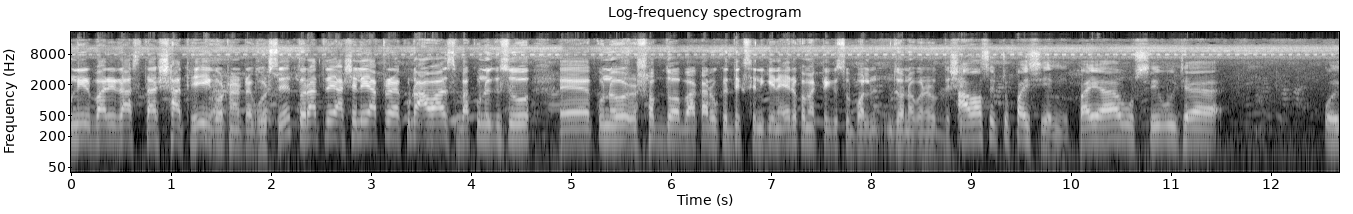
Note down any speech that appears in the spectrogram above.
উনির বাড়ির রাস্তার সাথে এই ঘটনাটা ঘটছে। তো রাত্রে আসলে আপনারা কোনো আওয়াজ বা কোনো কিছু কোনো শব্দ বা কারোকে দেখছেন কিনা এরকম একটা কিছু বলেন জনগণের উদ্দেশ্যে। আওয়াজ একটু পাইছি আমি। পাইয়া উঠছি উঠা ওই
